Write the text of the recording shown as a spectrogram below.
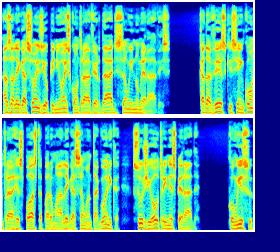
As alegações e opiniões contra a verdade são inumeráveis. Cada vez que se encontra a resposta para uma alegação antagônica, surge outra inesperada. Com isso,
